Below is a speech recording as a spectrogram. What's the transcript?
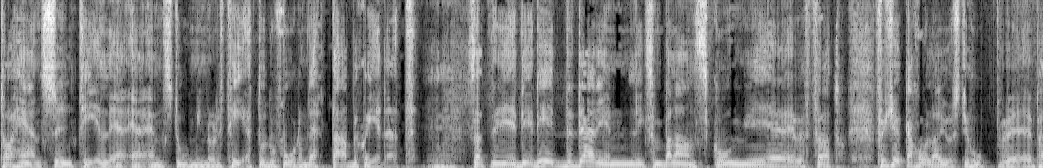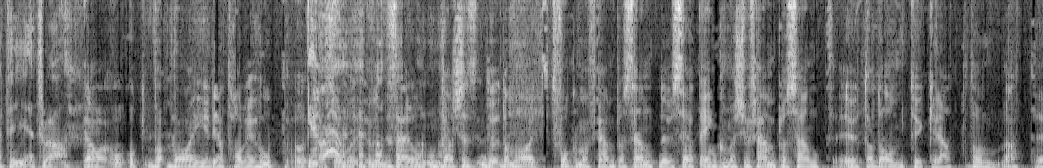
ta hänsyn till en, en, stor minoritet och då får de detta beskedet. Mm. Så att det, det, det, där är en liksom balansgång eh, för att försöka hålla just ihop eh, partiet tror jag. Ja, och, och vad är det att hålla ihop? Alltså, här, hon kanske, de har ett 2,5 procent nu, säg att 1,25 procent utav dem tycker att de att eh,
